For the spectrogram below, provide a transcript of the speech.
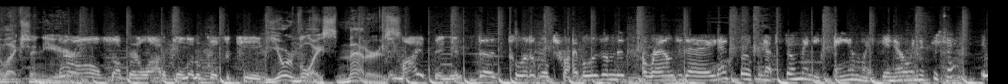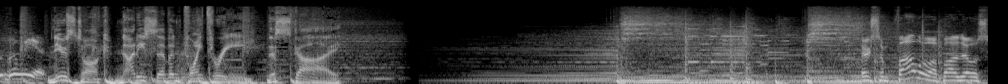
In an election year, We're all suffering a lot of political fatigue. your voice matters. In my opinion, the political tribalism that's around today. That's broken up so many families, you know, and it's a shame. It really is. News Talk 97.3, The Sky. There's some follow up on those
